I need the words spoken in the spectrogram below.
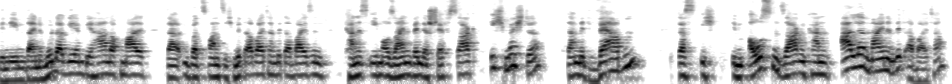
wir nehmen deine Müller GmbH nochmal, da über 20 Mitarbeiter mit dabei sind, kann es eben auch sein, wenn der Chef sagt, ich möchte damit werben, dass ich im Außen sagen kann, alle meine Mitarbeiter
